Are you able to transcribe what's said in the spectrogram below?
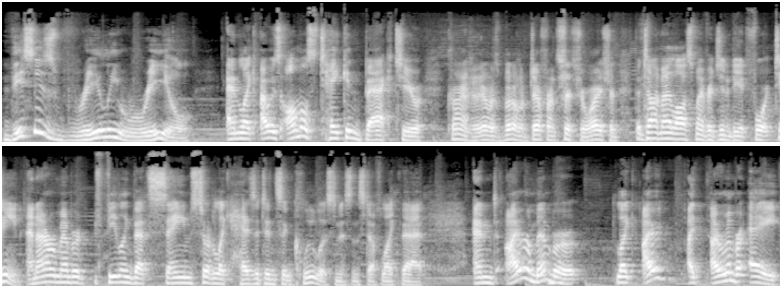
this is really real. And like I was almost taken back to granted it was a bit of a different situation. The time I lost my virginity at 14. And I remember feeling that same sort of like hesitance and cluelessness and stuff like that. And I remember like I, I I remember a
